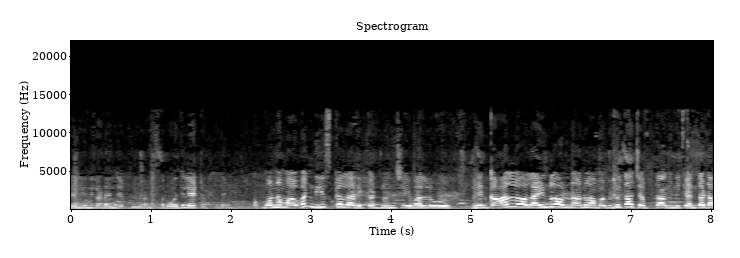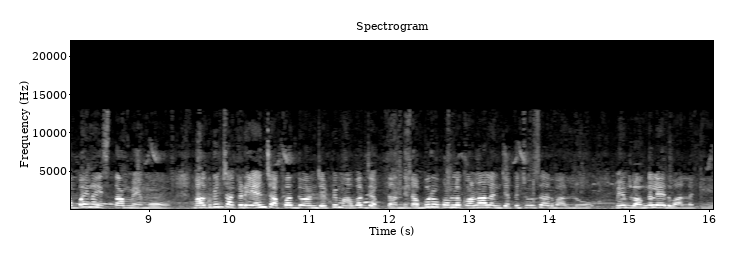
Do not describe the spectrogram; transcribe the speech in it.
చెల్లిని కూడా అని చెప్పినారంట సార్. వదిలేటప్పుడే. మొన్న మా అవ్వని తీసుకెళ్ళారు ఇక్కడ నుంచి. వాళ్ళు నేను కాల్లో లైన్లో ఉన్నాను. ఆమె వినుత చెప్తాను నీకు ఎంత డబ్బైనా ఇస్తాం మేము. మా గురించి అక్కడ ఏం చెప్పొద్దు అని చెప్పి మా అవ్వకి చెప్తాను డబ్బు రూపంలో కొనాలని చెప్పి చూసారు వాళ్ళు. మేము లొంగలేదు వాళ్ళకి.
